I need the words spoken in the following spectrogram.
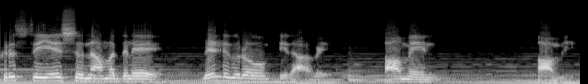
கிறிஸ்து இயேசு நாமத்திலே வேண்டுகிறோம் பிதாவே. ஆமேன். ஆமேன்.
